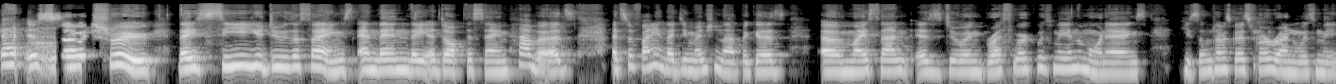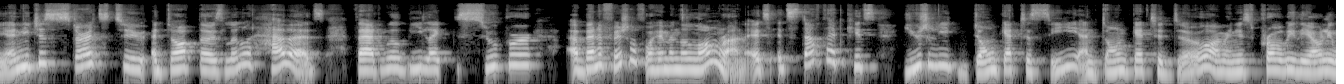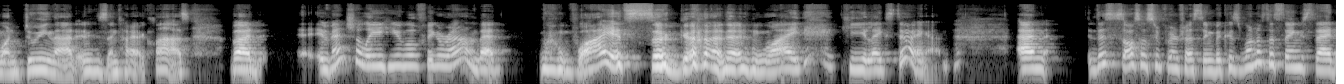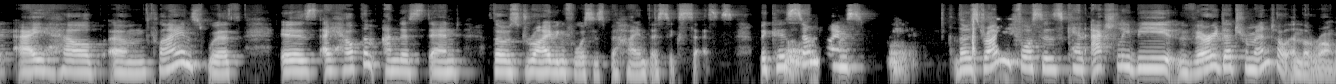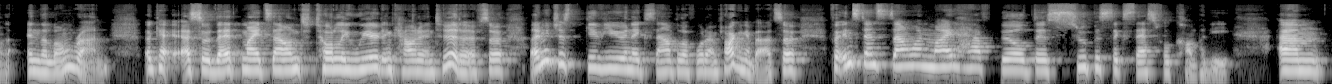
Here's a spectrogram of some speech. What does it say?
That is so true. They see you do the things and then they adopt the same habits. It's so funny that you mentioned that because um, my son is doing breath work with me in the mornings. He sometimes goes for a run with me and he just starts to adopt those little habits that will be like super uh, beneficial for him in the long run. It's it's stuff that kids usually don't get to see and don't get to do. I mean, he's probably the only one doing that in his entire class. But mm-hmm. eventually he will figure out that why it's so good and why he likes doing it. And this is also super interesting because one of the things that I help um, clients with is I help them understand those driving forces behind their success. Because sometimes those driving forces can actually be very detrimental in the wrong in the long run. Okay uh, so that might sound totally weird and counterintuitive. So let me just give you an example of what i'm talking about. So for instance someone might have built this super successful company. Um,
